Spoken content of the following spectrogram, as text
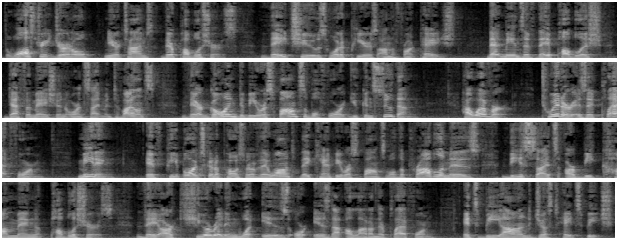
the Wall Street Journal, New York Times, they're publishers. They choose what appears on the front page. That means if they publish defamation or incitement to violence, they're going to be responsible for it. You can sue them. However, Twitter is a platform, meaning if people are just going to post whatever they want, they can't be responsible. The problem is these sites are becoming publishers. They are curating what is or is not allowed on their platform. It's beyond just hate speech.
